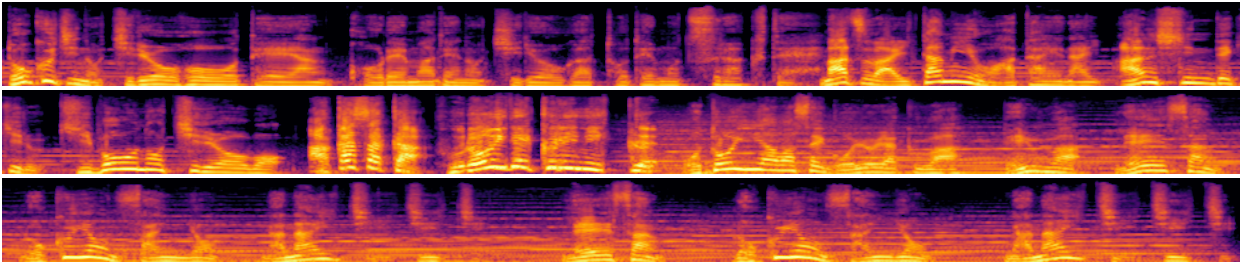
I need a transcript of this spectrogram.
独自の治療法を提案。これまでの治療がとても辛くて。まずは痛みを与えない安心できる希望の治療を。赤坂フロイデクリニック。お問い合わせご予約は電話0364347111 0364347111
